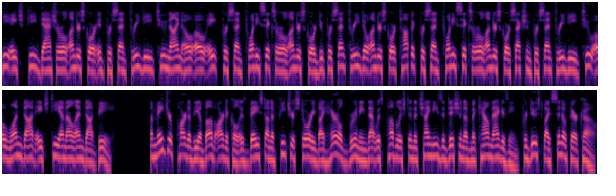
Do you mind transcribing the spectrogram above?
php dash url underscore id percent 3d 29008 percent 26 url underscore do percent 3 do oh oh underscore topic percent 26 url underscore underscore section percent 3D 201.htmln.b. A major part of the above article is based on a feature story by Harold Bruning that was published in the Chinese edition of Macau Magazine, produced by Sinofair Co.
